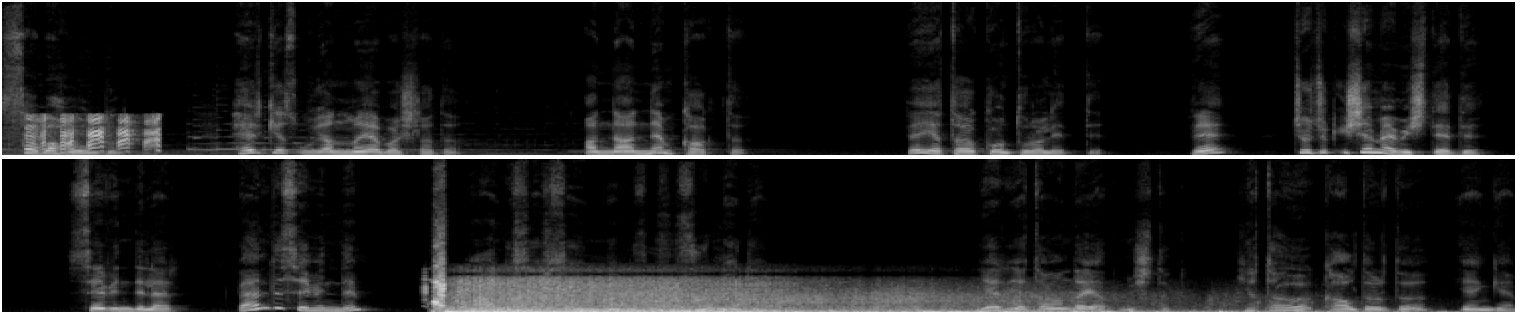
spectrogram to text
Sabah oldu. Herkes uyanmaya başladı. Anneannem kalktı ve yatağı kontrol etti. Ve çocuk işememiş dedi. Sevindiler. Ben de sevindim. Maalesef sevinmemiz uzun sürmedi. Yer yatağında yatmıştık. Yatağı kaldırdı yengem.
